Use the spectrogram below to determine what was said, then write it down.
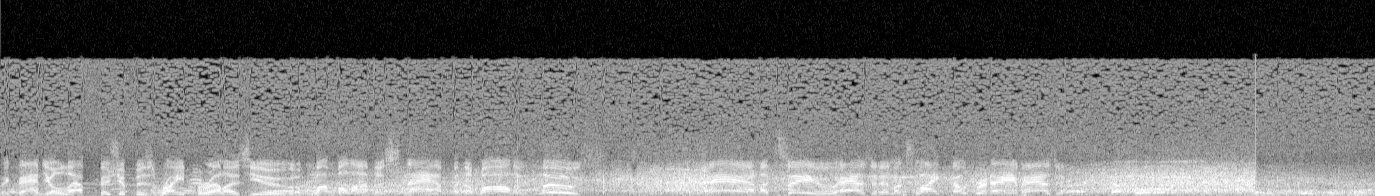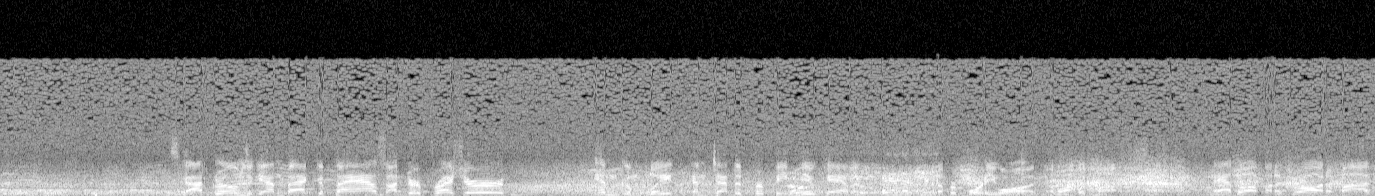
McDaniel left. Bishop is right for LSU. A fumble on the snap, and the ball is loose. Let's see who has it. It looks like Notre Dame has it. Scott Grooms again back to pass. Under pressure. Incomplete. Contended for Pete Buchanan. Number 41, along with Mons. Handoff on a draw to Mons,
